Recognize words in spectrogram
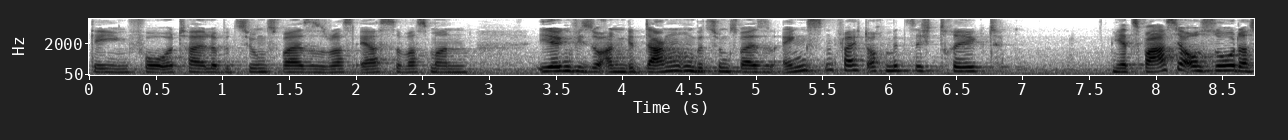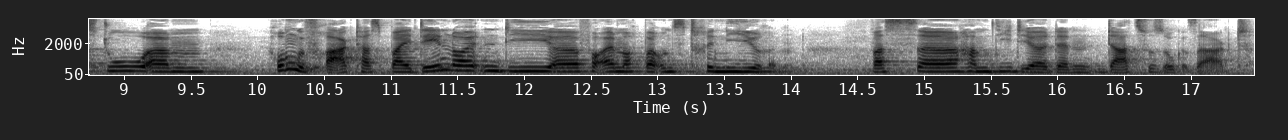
gängigen Vorurteile, beziehungsweise so das Erste, was man irgendwie so an Gedanken beziehungsweise Ängsten vielleicht auch mit sich trägt. Jetzt war es ja auch so, dass du ähm, rumgefragt hast bei den Leuten, die äh, vor allem auch bei uns trainieren. Was äh, haben die dir denn dazu so gesagt?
